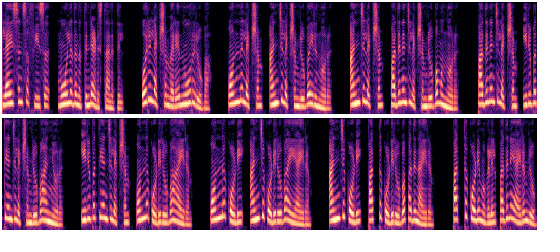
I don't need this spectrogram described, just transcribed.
ലൈസൻസ് ഫീസ് മൂലധനത്തിന്റെ അടിസ്ഥാനത്തിൽ ഒരു ലക്ഷം വരെ നൂറ് രൂപ. ഒന്ന് ലക്ഷം അഞ്ച് ലക്ഷം രൂപ ഇരുന്നൂറ്. അഞ്ച് ലക്ഷം പതിനഞ്ച് ലക്ഷം രൂപ മുന്നൂറ്. പതിനഞ്ച് ലക്ഷം ഇരുപത്തിയഞ്ച് ലക്ഷം രൂപ അഞ്ഞൂറ്. ഇരുപത്തിയഞ്ച് ലക്ഷം ഒന്ന് കോടി രൂപ ആയിരം. ഒന്ന് കോടി അഞ്ച് കോടി രൂപ അയ്യായിരം അഞ്ച് കോടി പത്ത് കോടി രൂപ പതിനായിരം പത്ത് കോടി മുകളിൽ പതിനയ്യായിരം രൂപ.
